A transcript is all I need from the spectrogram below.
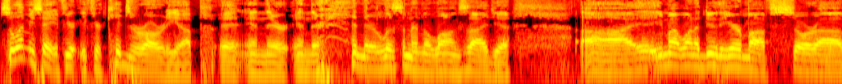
So let me say, if your if your kids are already up and, they're and they're and they're listening alongside you, uh, you might want to do the earmuffs or uh,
